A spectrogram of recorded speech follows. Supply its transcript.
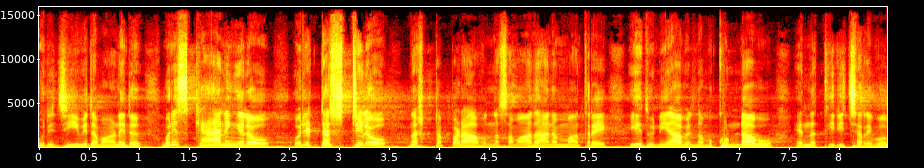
ഒരു ജീവിതമാണിത്. ഒരു സ്കാനിങ്ങിലോ ഒരു ടെസ്റ്റിലോ നഷ്ടപ്പെടാവുന്ന സമാധാനം മാത്രമേ ഈ ദുനിയാവിൽ നമുക്കുണ്ടാവൂ എന്ന തിരിച്ചറിവ്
